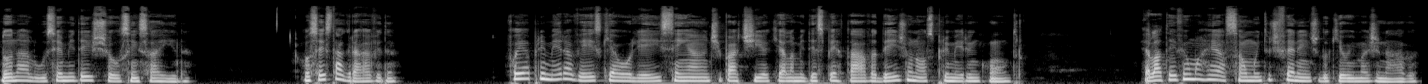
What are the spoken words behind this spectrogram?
Dona Lúcia me deixou sem saída. Você está grávida, foi a primeira vez que a olhei sem a antipatia que ela me despertava desde o nosso primeiro encontro. Ela teve uma reação muito diferente do que eu imaginava,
